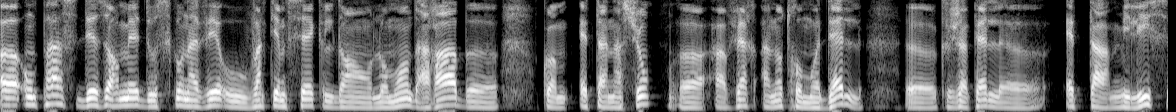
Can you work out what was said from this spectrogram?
Euh, on passe désormais de ce qu'on avait au XXe siècle dans le monde arabe euh, comme État-nation euh, vers un autre modèle euh, que j'appelle État-milice.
